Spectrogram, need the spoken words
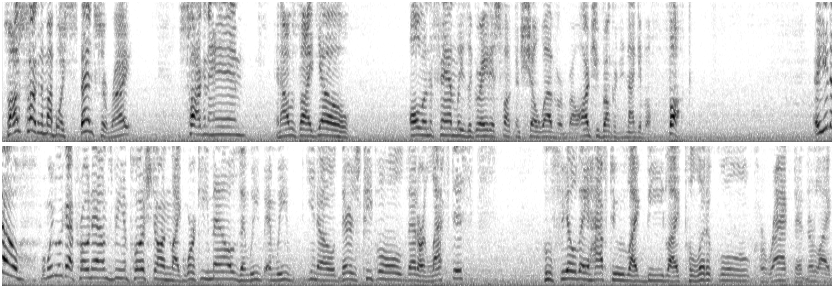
So I was talking to my boy Spencer, right? I was talking to him, and I was like, yo, All in the Family is the greatest fucking show ever, bro. Archie Bunker did not give a fuck. And you know, when we look at pronouns being pushed on like work emails and we and we, you know, there's people that are leftists who feel they have to like be like political correct and they're like,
